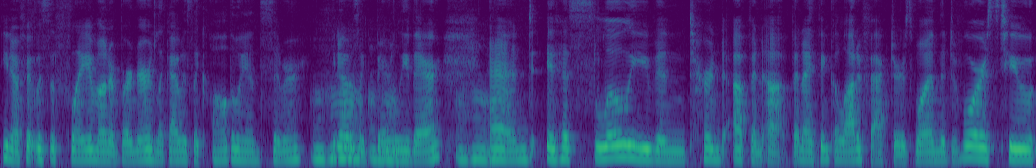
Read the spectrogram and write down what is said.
you know, if it was a flame on a burner, like I was like all the way on simmer, you know, I was mm-hmm, like mm-hmm. barely there. Mm-hmm. And it has slowly been turned up and up. And I think a lot of factors one, the divorce, two,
